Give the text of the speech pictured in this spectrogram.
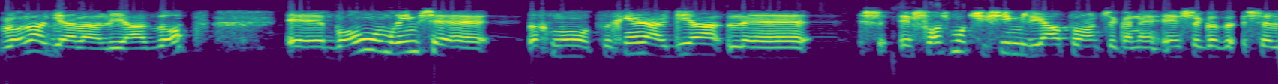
ולא להגיע לעלייה הזאת, באו"ם אומרים שאנחנו צריכים להגיע ל... 360 מיליארד טונות של, של, של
